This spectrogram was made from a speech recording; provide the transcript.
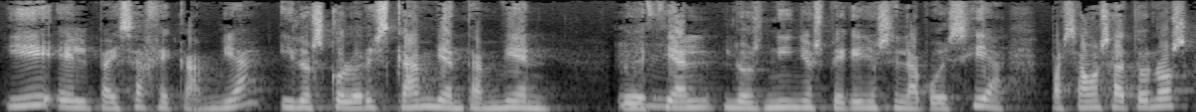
y el paisaje cambia y los colores cambian también. Lo decían los niños pequeños en la poesía. Pasamos a tonos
